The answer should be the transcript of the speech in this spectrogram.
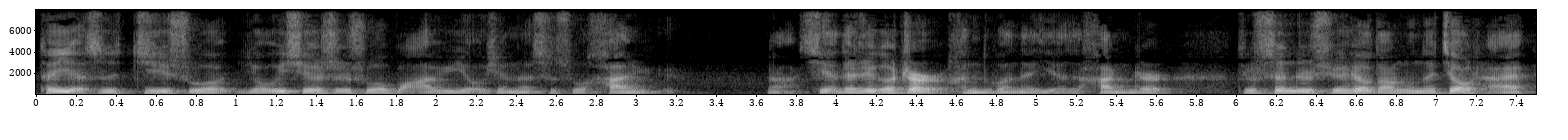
他也是既说有一些是说佤语，有些呢是说汉语啊，写的这个字儿很多呢也是汉字儿，就甚至学校当中的教材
